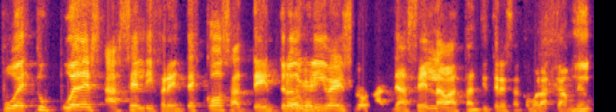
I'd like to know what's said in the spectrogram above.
puedes, tú puedes hacer diferentes cosas dentro Ok. del universo de hacerla bastante interesante. Como las cambian. Y-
